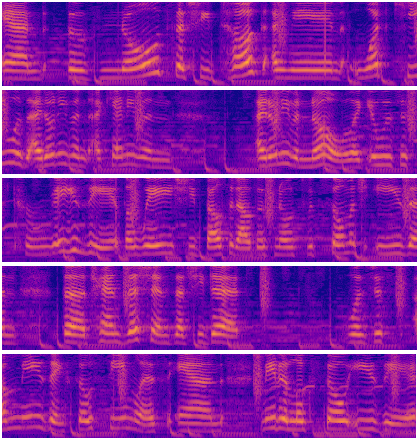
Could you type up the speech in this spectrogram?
and those notes that she took i mean what key was i don't even i can't even i don't even know like it was just crazy the way she belted out those notes with so much ease and the transitions that she did was just amazing so seamless and made it look so easy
